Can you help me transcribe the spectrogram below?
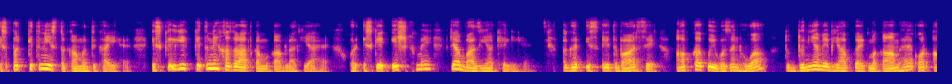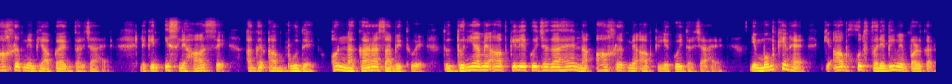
इस पर कितनी इस्तकामत दिखाई है? इसके लिए कितने खजरात का मुकाबला किया है? और इसके इश्क में क्या बाजियाँ खेली हैं? अगर इस एतबार से आपका कोई वज़न हुआ तो दुनिया में भी आपका एक मकाम है और आखिरत में भी आपका एक दर्जा है। लेकिन इस लिहाज से अगर आप बूदे और नकारा साबित हुए। तो दुनिया में आपके लिए कोई जगह है, ना आखिरत में आपके लिए कोई दर्जा है। ये मुमकिन है कि आप खुद फरेबी में पढ़कर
